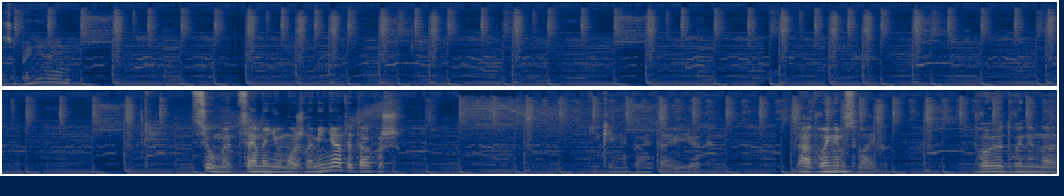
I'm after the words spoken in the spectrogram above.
Зупиняємо. Цю, це меню можна міняти також. Тільки не пам'ятаю як. А, двойним свайпом. Двойним на,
